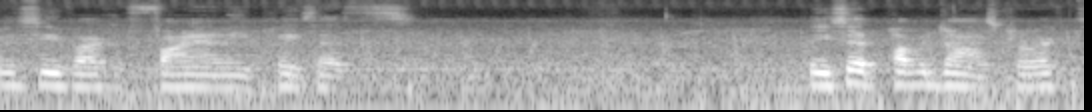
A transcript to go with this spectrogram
Let me see if I can find any place that's. So you said Papa John's, correct?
